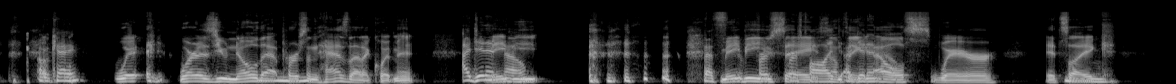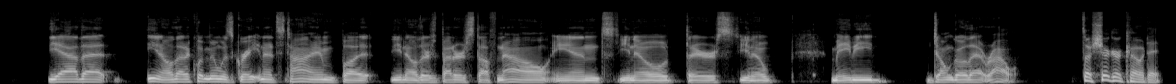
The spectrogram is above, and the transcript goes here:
okay. Whereas you know that Mm-hmm. person has that equipment, I didn't know. maybe That's maybe first- you say all, I- I something didn't know. else where it's Mhm. like yeah that you know that equipment was great in its time but you know there's better stuff now and you know there's you know maybe don't go that route So sugarcoat it.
